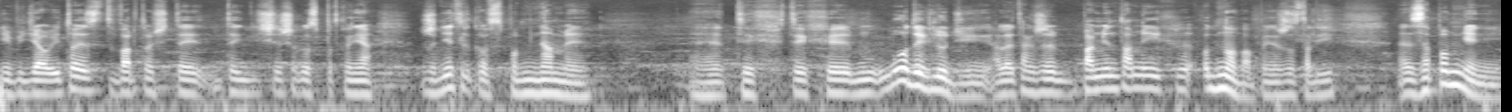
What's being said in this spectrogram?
nie wiedział i to jest wartość tej, tej dzisiejszego spotkania, że nie tylko wspominamy tych, tych y, młodych ludzi, ale także pamiętamy ich od nowa, ponieważ zostali e, zapomnieni.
